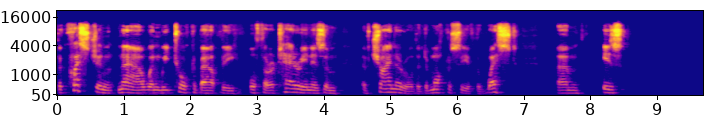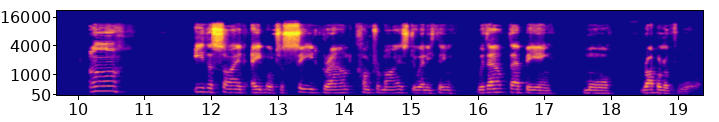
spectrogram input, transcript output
The question now, when we talk about the authoritarianism of China or the democracy of the West, um, is are either side able to cede ground, compromise, do anything without there being more rubble of war?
